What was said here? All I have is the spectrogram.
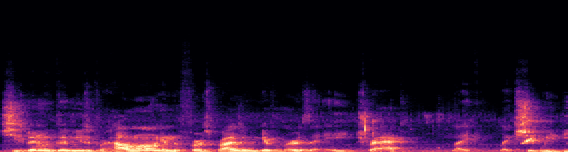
she's been with good music for how long, and the first prize we would get from her is an eight track. Like, like should we be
